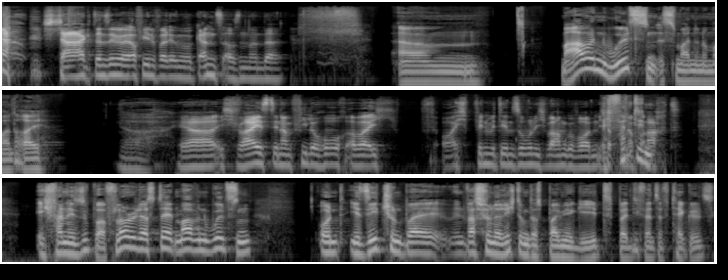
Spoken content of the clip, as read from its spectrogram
Stark, dann sind wir auf jeden Fall irgendwo ganz auseinander. Ähm, Marvin Wilson ist meine Nummer 3. Ja, ja, ich weiß, den haben viele hoch, aber ich, oh, ich bin mit dem so nicht warm geworden. Ich, ich ihn auf 8. Ich fand ihn super. Florida State, Marvin Wilson. Und ihr seht schon, bei in was für eine Richtung das bei mir geht, bei Defensive Tackles.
